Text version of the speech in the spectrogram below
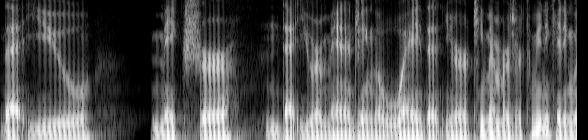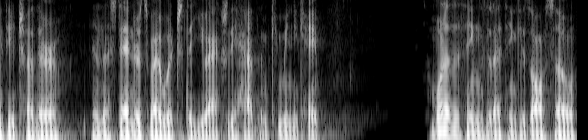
that you make sure that you are managing the way that your team members are communicating with each other and the standards by which that you actually have them communicate one of the things that i think is also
